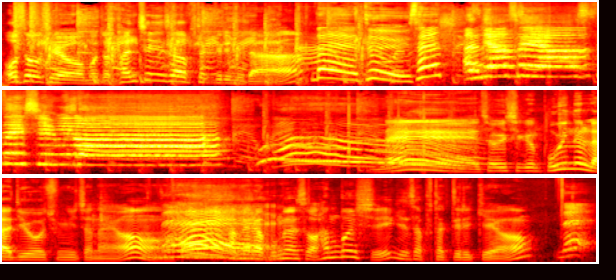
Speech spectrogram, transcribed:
어서 오세요. 먼저 단체 인사 부탁드립니다. 네, 둘, 셋. 안녕하세요, 스테이시입니다. 네, 저희 지금 보이는 라디오 중이잖아요. 네. 카메라 보면서 한 분씩 인사 부탁드릴게요. 네,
